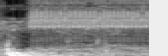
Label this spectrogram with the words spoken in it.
you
